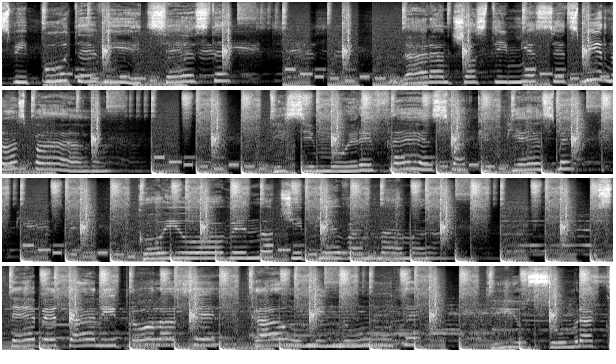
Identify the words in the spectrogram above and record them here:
svi putevi i ceste. Narančasti mjesec mirno spava. Ti si moj refren svake pjesme Koju ove noći pjevam nama. Uz tebe dani prolaze kao minute Ti u sumraku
